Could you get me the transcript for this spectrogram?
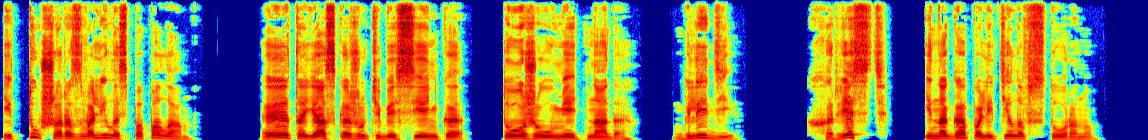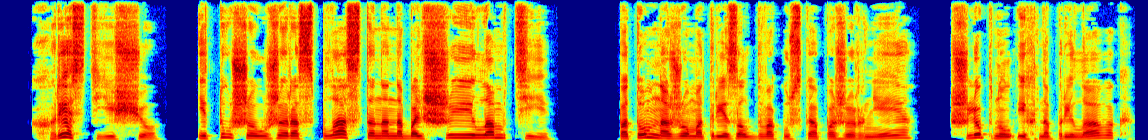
и туша развалилась пополам. Это, я скажу тебе, Сенька, тоже уметь надо. Гляди. Хрясть, и нога полетела в сторону. Хрясть еще, и туша уже распластана на большие ломти. Потом ножом отрезал два куска пожирнее, шлепнул их на прилавок.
